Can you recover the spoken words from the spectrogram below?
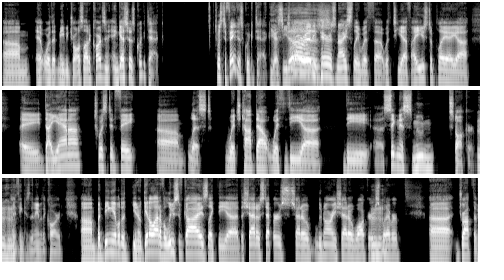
um, eh, or that maybe draws a lot of cards. And, and guess who has quick attack? Twisted Fate has quick attack. Yes, he So does. it already pairs nicely with uh, with TF. I used to play a uh, a Diana Twisted Fate um, list, which topped out with the uh, the uh, Cygnus Moon Stalker. I Mhm. think is the name of the card. Um, but being able to you know get a lot of elusive guys like the uh, the Shadow Steppers, Shadow Lunari, Shadow Walkers, Mhm. whatever. Uh, drop the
